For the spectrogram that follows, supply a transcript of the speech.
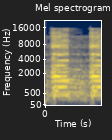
da da da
